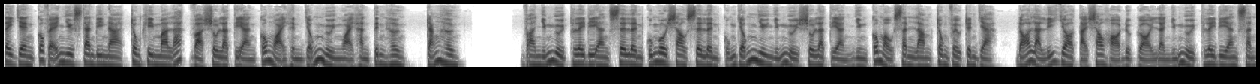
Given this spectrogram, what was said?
Tây Gen có vẻ như Standina trong khi Malak và Solatian có ngoại hình giống người ngoài hành tinh hơn, trắng hơn. Và những người Pleiadian Selen của ngôi sao Selen cũng giống như những người Solatian nhưng có màu xanh lam trong veo trên da, đó là lý do tại sao họ được gọi là những người Pleiadian xanh.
